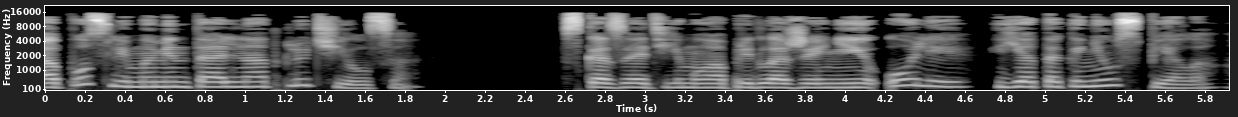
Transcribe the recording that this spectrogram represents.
А после моментально отключился. Сказать ему о предложении Оли я так и не успела.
